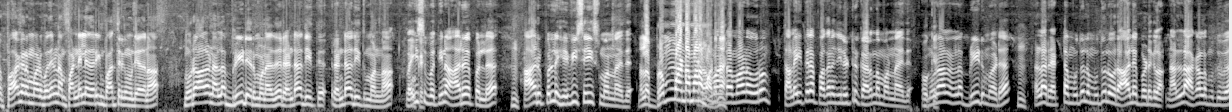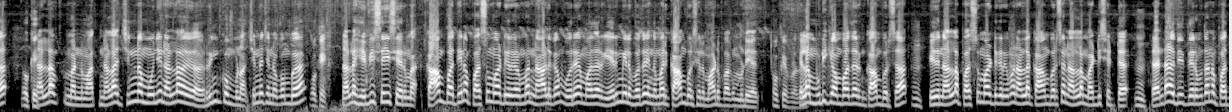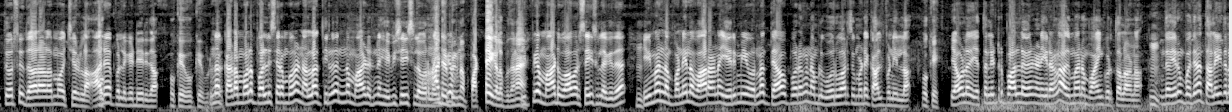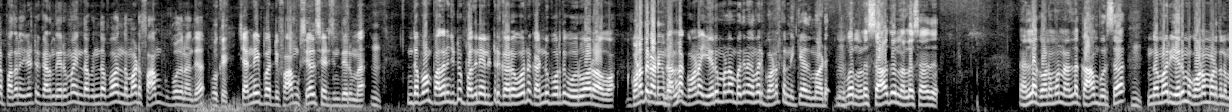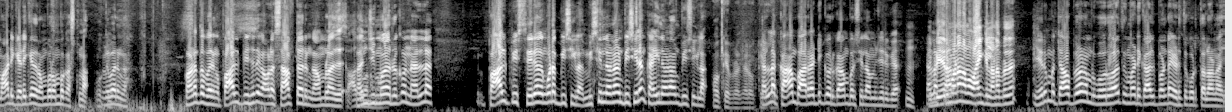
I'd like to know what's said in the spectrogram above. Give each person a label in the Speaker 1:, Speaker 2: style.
Speaker 1: பார்க்குற மாடு பார்த்தீங்கன்னா நம்ம பண்ணையில் இது வரைக்கும் பார்த்துருக்க முடியாதுண்ணா. முறால நல்ல ப்ரீடு எருமண்ணா இது. ரெண்டாவது ஈத்து ரெண்டாவது ஈத்து மண்ணா. வயசு பார்த்தீங்கன்னா ஆறு பல்லு. ஆறு பல்லு ஹெவி சைஸ் மண்ணா இது.
Speaker 2: நல்ல பிரம்மாண்டமான
Speaker 1: பிரம்மாண்டமான வரும் தலையத்துல பதினஞ்சு லிட்டர் கறந்த மண்ணா இது. முறால நல்ல ப்ரீடு மாடு. நல்லா ரெட்டை முதுல முதுல ஒரு ஆளே படுக்கலாம். நல்ல அகல முதுவை
Speaker 2: ஓகே
Speaker 1: நல்லா நல்லா சின்ன மூஞ்சி நல்ல ரிங் கொம்புனா சின்ன சின்ன கொம்பு.
Speaker 2: ஓகே
Speaker 1: நல்ல ஹெவி சைஸ் எருமை. காம்பு பார்த்தீங்கன்னா பசு மாட்டு இருக்கிற மாதிரி நாலு காம்பு ஒரே மாதிரி தான் இருக்கு. எருமையில பார்த்தா இந்த மாதிரி காம்பு வரிசையில் மாடு பார்க்க முடியாது.
Speaker 2: ஓகே
Speaker 1: எல்லாம் முடி காம்பா தான் இருக்கும் காம்பரிசா. இது நல்ல பசு மாட்டுக்கு இருக்க மாதிரி நல்ல காம்பரிசா நல்ல மடி செட்டு. ரெண்டாவது தெரும்பு தான் நான் பத்து வருஷம் தாராளமா வச்சிருக்கலாம் ஆரே பல்லு கட்டேரி தான்
Speaker 2: ஓகே ஓகே
Speaker 1: இன்னும் கடம்பால பல்லு சிரம்போல நல்லா தீர்ந்து இன்னும் மாடு இன்னும் ஹெவி சைஸ்ல வரணும்.
Speaker 2: இருக்குண்ணா பட்டை கலப்பு தானே?
Speaker 1: இப்பயே மாடு ஓவர் சைஸ்ல இருக்குது. இனிமேல் நம்ம பண்ணையில வாரானா எருமையை வரணும் தேவைப்படுறவங்க நம்மளுக்கு ஒரு வாரத்துக்கு முன்னாடியே கால் பண்ணிடலாம்.
Speaker 2: ஓகே.
Speaker 1: எவ்வளோ எத்தனை லிட்டர் பாலில் வேணும்னு நினைக்கிறாங்களோ அது மாதிரி நம்ம வாங்கி கொடுத்துடலாம்ண்ணா இந்த எறும்பு பார்த்தீங்கன்னா தலையத்தில் பதினஞ்சு லிட்டர் கறந்த எருமை இந்த இந்த இந்த மாடு ஃபார்முக்கு போதுண்ணா அது.
Speaker 2: ஓகே.
Speaker 1: சென்னை பார்ட்டி ஃபார்முக்கு சேல்ஸ் ஆயிடுச்சு இந்த எருமை. இந்த பக்கம் பதினஞ்சு டு பதினேழு லிட்டர் கறவோர்னு கண்ணு போகிறதுக்கு ஒரு வாரம் ஆகும்.
Speaker 2: குணத்தை காட்டுங்க.
Speaker 1: நல்ல குணம். எறும்பெல்லாம் பார்த்தீங்கன்னா இந்த மாதிரி குணத்தில் நிற்காது மாடு. இந்த மாதிரி நல்ல சாது நல்ல சாது. நல்ல குணமும் நல்ல காம்பு வருஷா இந்த மாதிரி எருமை குணமானத்தில் மாடு கிடைக்கிறது ரொம்ப ரொம்ப கஷ்டம். இங்க பாருங்க. குணத்தை பாருங்க. பால் பீசதுக்கு அவ்வளோ சாஃப்டாக இருக்கும் ஆம்பளம் அது. பஞ்சு மாதிரி இருக்கும். நல்ல பால் பீஸ் தெரியாதவங்க கூட பீசிக்கலாம். மிஷினில் வேணாலும் பீசிக்கலாம் கையில் வேணாலும் பீசிக்கலாம்.
Speaker 2: ஓகே பிரதர் ஓகே
Speaker 1: நல்ல காம்பு அரட்டிக்கு ஒரு காம்பு அரிசியில் அமைஞ்சிருக்கு.
Speaker 2: எருமானா நம்ம வாங்கிக்கலாம் பிரதர்
Speaker 1: எறும்பு தேவைப்படும் நம்மளுக்கு ஒரு வாரத்துக்கு முன்னாடி கால் பண்ணிட்டா எடுத்து கொடுத்துடலாம்ண்ணா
